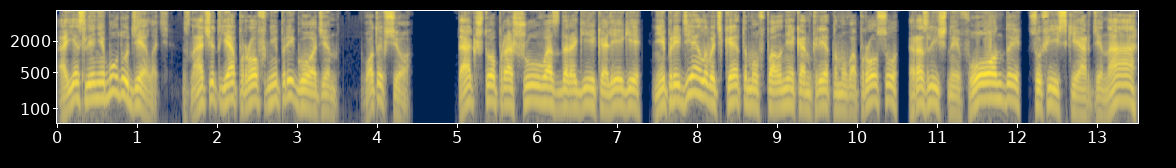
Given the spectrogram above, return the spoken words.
А если не буду делать, значит, я проф непригоден. Вот и все. Так что прошу вас, дорогие коллеги, не приделывать к этому вполне конкретному вопросу различные фонды, суфийские ордена,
